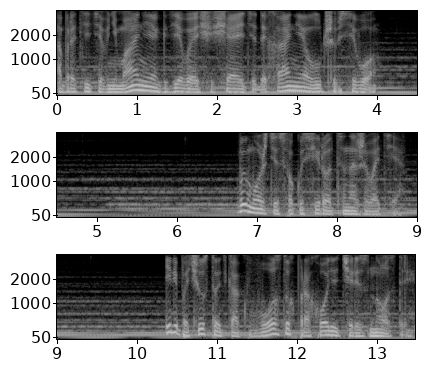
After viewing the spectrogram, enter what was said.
Обратите внимание, где вы ощущаете дыхание лучше всего. Вы можете сфокусироваться на животе или почувствовать, как воздух проходит через ноздри.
